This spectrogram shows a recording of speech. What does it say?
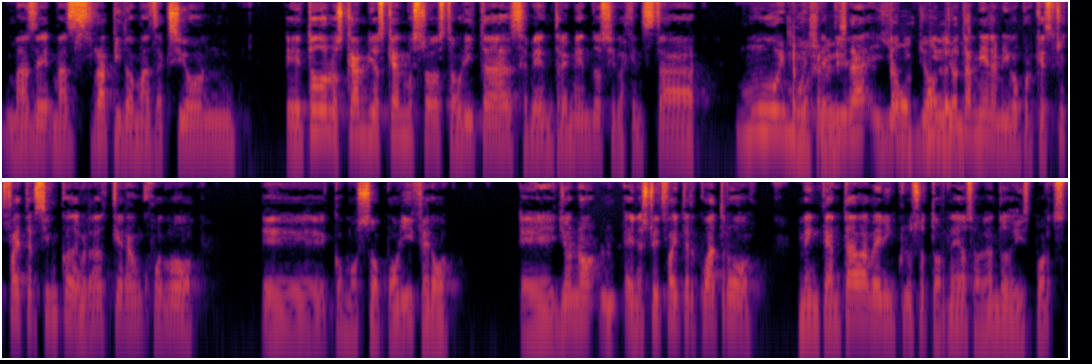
más de, más rápido, más de acción. Eh, todos los cambios que han mostrado hasta ahorita se ven tremendos y la gente está muy, muy prendida. Y yo, yo, yo también, amigo, porque Street Fighter V de verdad que era un juego eh, como soporífero. Eh, yo no, en Street Fighter 4 me encantaba ver incluso torneos hablando de esports.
